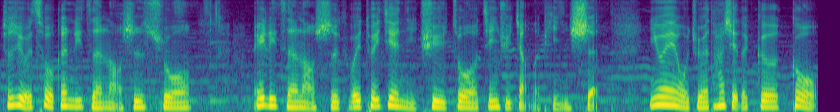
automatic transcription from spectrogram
就是有一次我跟李子仁老师说：“诶，李子仁老师，可不可以推荐你去做金曲奖的评审？”因为我觉得他写的歌够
